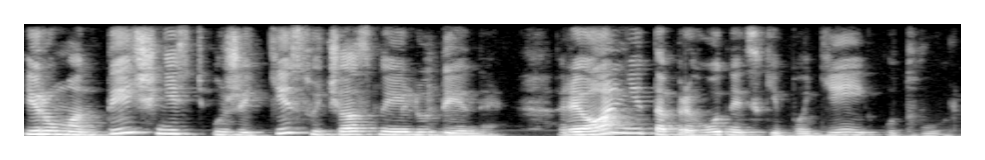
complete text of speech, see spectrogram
і романтичність у житті сучасної людини, реальні та пригодницькі події у творі.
